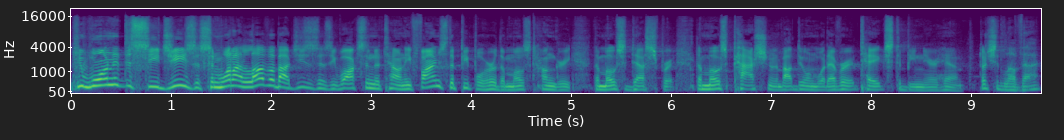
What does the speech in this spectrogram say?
he wanted to see Jesus. And what I love about Jesus as he walks into town, he finds the people who are the most hungry, the most desperate, the most passionate about doing whatever it takes to be near him. Don't you love that?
